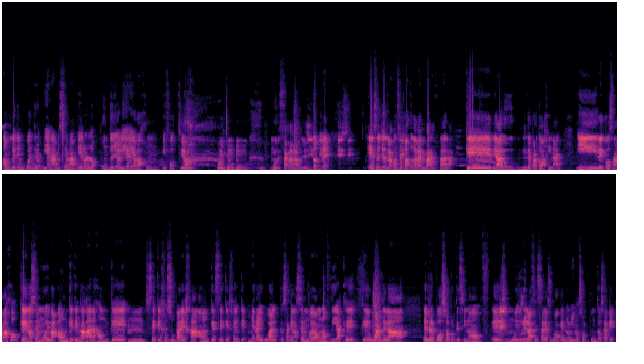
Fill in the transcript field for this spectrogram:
aunque te encuentres bien, a mí se me abrieron los puntos, yo leí ahí abajo un pifostio muy desagradable, entonces eso yo lo aconsejo a toda la embarazada, que dé a luz de parto vaginal y le cosa abajo que no se mueva, aunque tenga ganas, aunque mm, se queje su pareja, aunque se queje el que me da igual, o sea, que no se mueva unos días que, que guarde la, el reposo, porque si no es muy duro y la cesárea supongo que es lo mismo, son puntos, o sea que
